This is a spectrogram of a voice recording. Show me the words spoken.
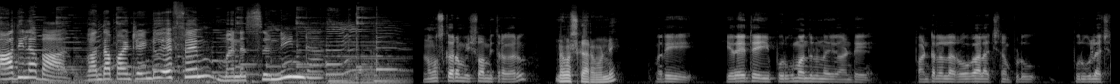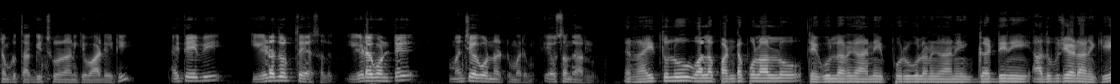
ఆదిలాబాద్ వంద పాయింట్ రెండు ఎఫ్ఎం మనస్సు నిండా. నమస్కారం విశ్వామిత్ర గారు. నమస్కారం అండి. మరి ఏదైతే ఈ పురుగు మందులు ఉన్నాయో అంటే పంటలలో రోగాలు వచ్చినప్పుడు పురుగులు వచ్చినప్పుడు తగ్గించుకోవడానికి వాడేటి? అయితే ఇవి ఏడ దొరుకుతాయి అసలు. ఏడ కొంటే మంచిగా కొన్నట్టు మరి వ్యవసాయదారులు. రైతులు వాళ్ళ పంట పొలాల్లో తెగుళ్ళను కానీ పురుగులను కానీ గడ్డిని అదుపు చేయడానికి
